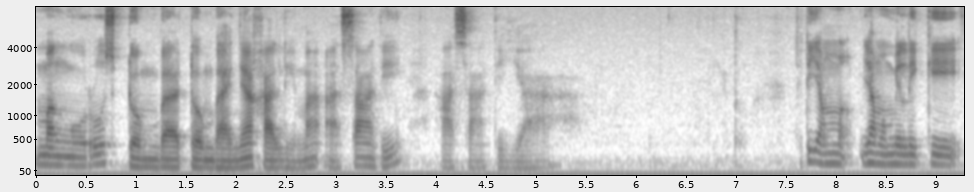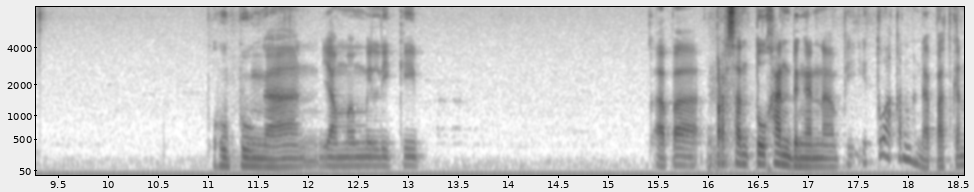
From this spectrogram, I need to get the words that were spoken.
mengurus domba-dombanya Halimah Asadi hasadiyah itu. Jadi yang yang memiliki hubungan yang memiliki apa persentuhan dengan Nabi itu akan mendapatkan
